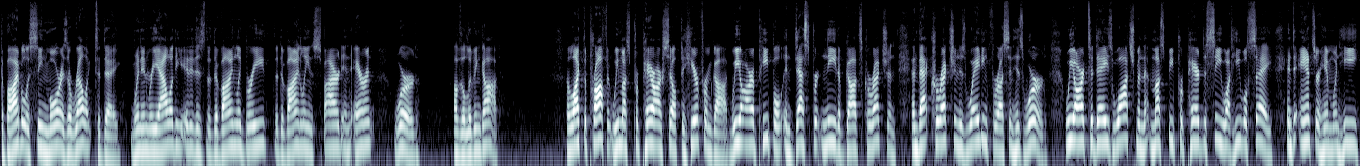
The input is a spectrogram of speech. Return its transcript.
The Bible is seen more as a relic today, when in reality it is the divinely breathed, the divinely inspired, inerrant Word of the living God. And like the prophet, we must prepare ourselves to hear from God. We are a people in desperate need of God's correction, and that correction is waiting for us in His Word. We are today's watchmen that must be prepared to see what He will say and to answer Him when He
